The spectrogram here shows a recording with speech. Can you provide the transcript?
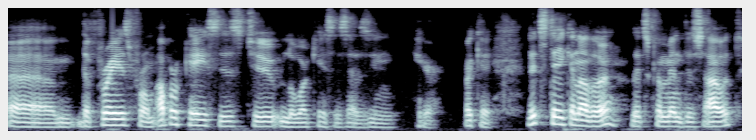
um, the phrase from upper cases to lower cases as in here. Okay. Let's take another. Let's comment this out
